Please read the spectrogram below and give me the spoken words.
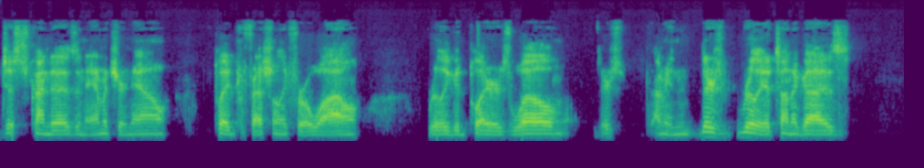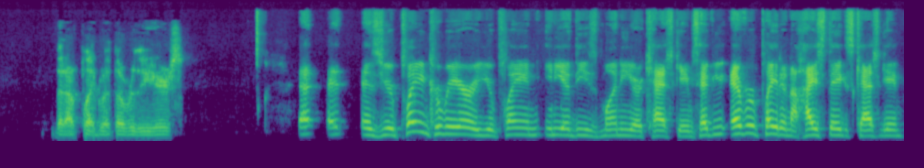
just kind of as an amateur now, played professionally for a while. Really good player as well. There's, I mean, there's really a ton of guys that I've played with over the years. As your playing career, or you're playing any of these money or cash games, have you ever played in a high stakes cash game?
